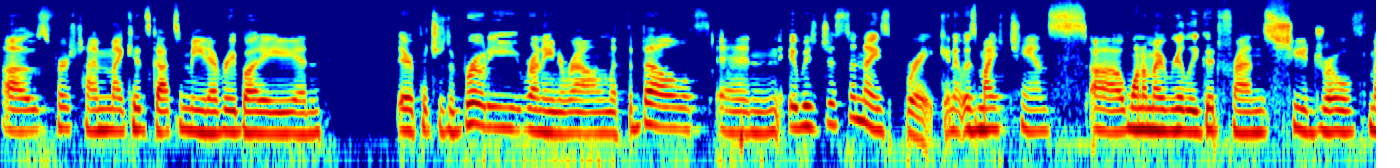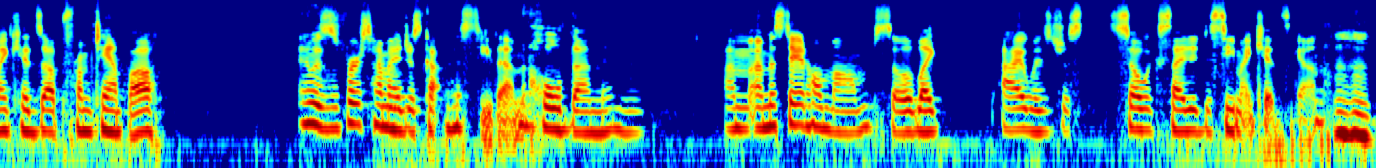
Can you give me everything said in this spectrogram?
Uh, it was the first time my kids got to meet everybody, and there are pictures of Brodie running around with the bells, and it was just a nice break. And it was my chance. Uh, one of my really good friends, she drove my kids up from Tampa, and it was the first time I had just gotten to see them and hold them. And I'm I'm a stay at home mom, so like I was just so excited to see my kids again.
